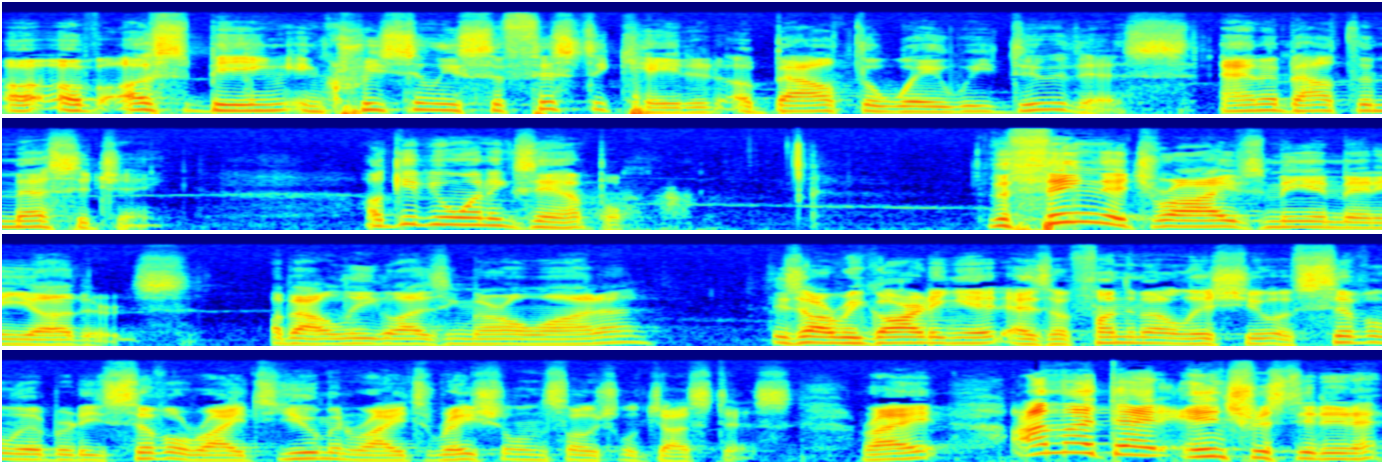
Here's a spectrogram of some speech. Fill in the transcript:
uh, of us being increasingly sophisticated about the way we do this and about the messaging. I'll give you one example. The thing that drives me and many others about legalizing marijuana is our regarding it as a fundamental issue of civil liberties, civil rights, human rights, racial and social justice, right? I'm not that interested in,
